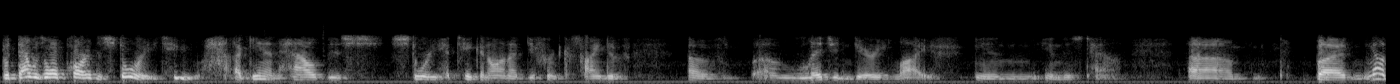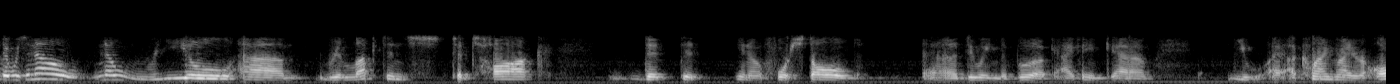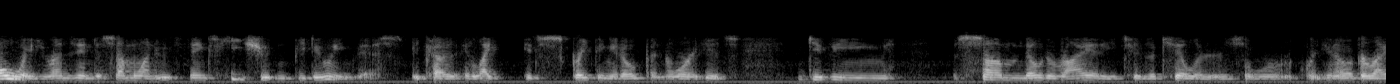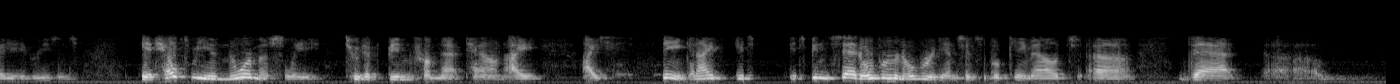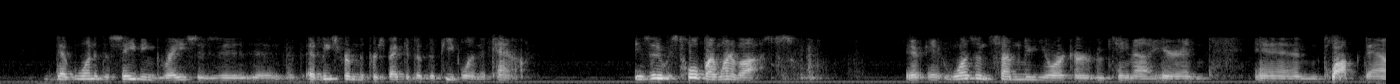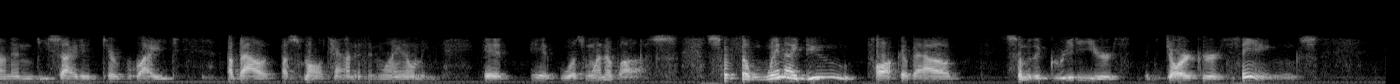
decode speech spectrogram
but that was all part of the story too. Again, how this story had taken on a different kind of of legendary life in in this town. Um, but no, there was no no real um, reluctance to talk that that you know forestalled uh, doing the book. I think um, you a crime writer always runs into someone who thinks he shouldn't be doing this because it, like it's scraping it open or it's giving some notoriety to the killers or, or you know a variety of reasons it helped me enormously to have been from that town. I I think, and I it's it's been said over and over again since the book came out uh, that uh, that one of the saving graces, is, uh, at least from the perspective of the people in the town, is that it was told by one of us. It, it wasn't some New Yorker who came out here and and plopped down and decided to write about a small town in Wyoming. It it was one of us. So, so when I do talk about some of the grittier, darker things,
